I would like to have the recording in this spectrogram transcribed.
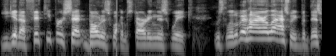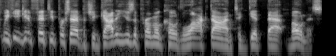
You get a 50% bonus welcome starting this week. It was a little bit higher last week, but this week you get 50%, but you got to use the promo code locked on to get that bonus.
